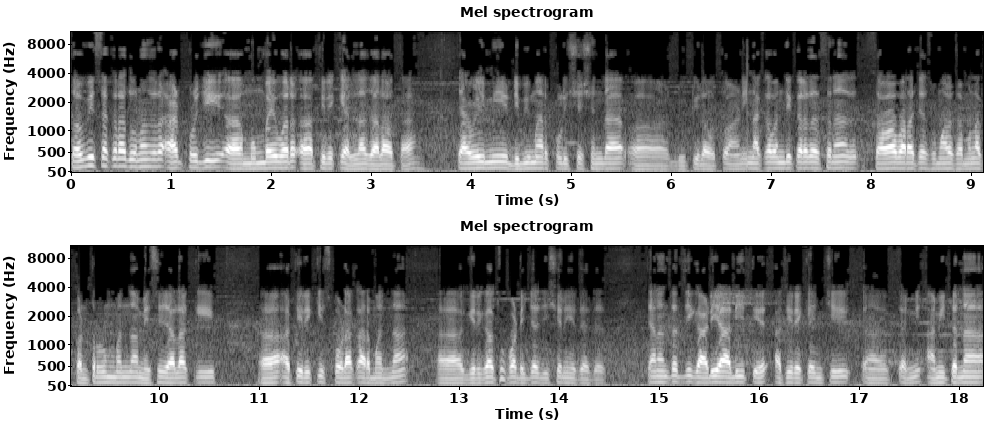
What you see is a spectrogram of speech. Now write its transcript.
सव्वीस अकरा दोन हजार आठ रोजी मुंबईवर अतिरेकी हल्ला झाला होता. त्यावेळी मी डी बी मार्ग पोलीस स्टेशनला ड्युटीला होतो आणि नाकाबंदी करत असताना सव्वा बाराच्या सुमारास आम्हाला कंट्रोल रूममधनं मेसेज आला की अतिरेकी स्फोडा कारमधनं गिरगाव चौपाटीच्या दिशेने येत आहेत. त्यानंतर ती गाडी आली ते अतिरेक्यांची त्यांनी आम्ही त्यांना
